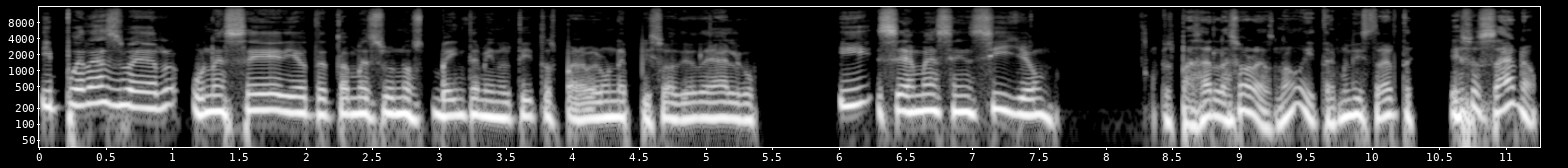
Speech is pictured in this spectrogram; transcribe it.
y puedas ver una serie o te tomes unos 20 minutitos para ver un episodio de algo y sea más sencillo, pues pasar las horas, ¿no? Y también distraerte. Eso es sano.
